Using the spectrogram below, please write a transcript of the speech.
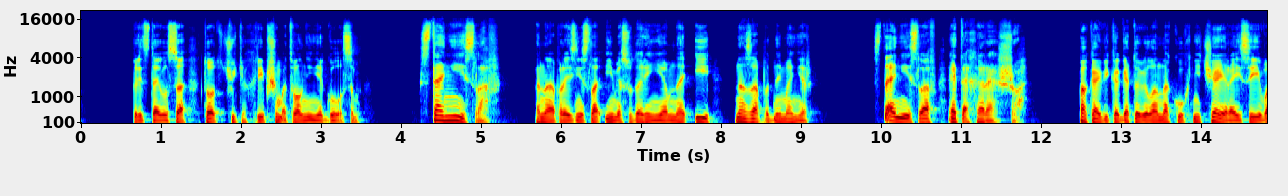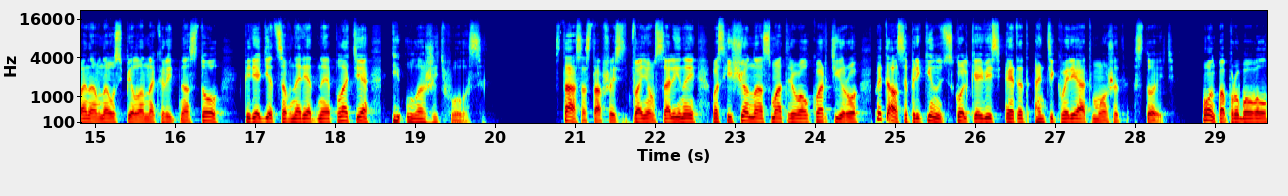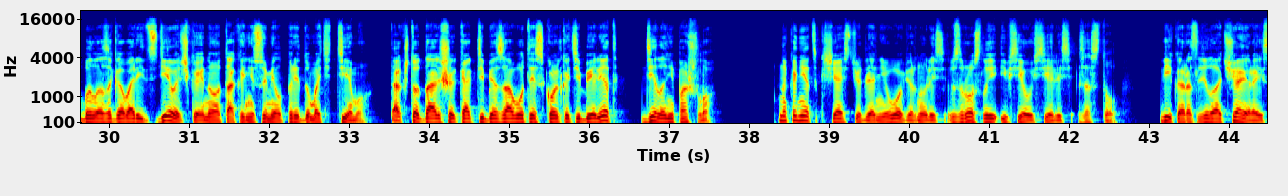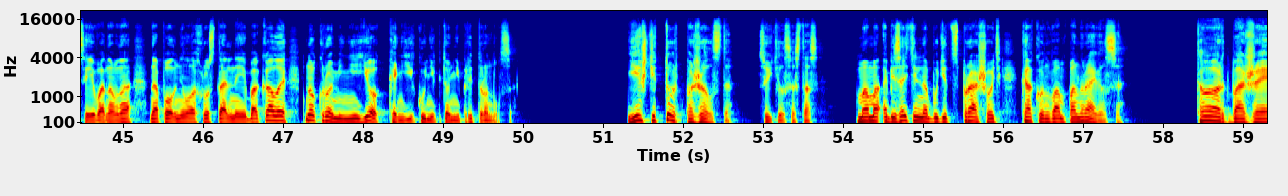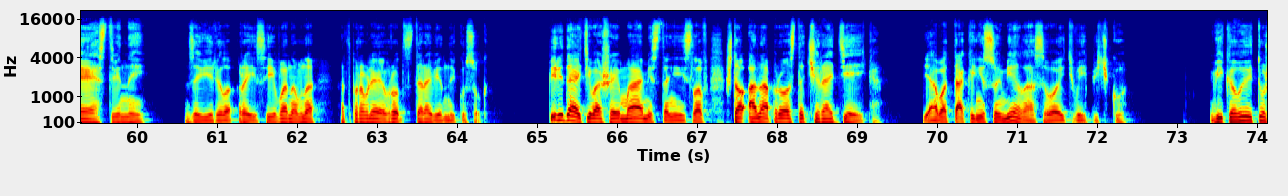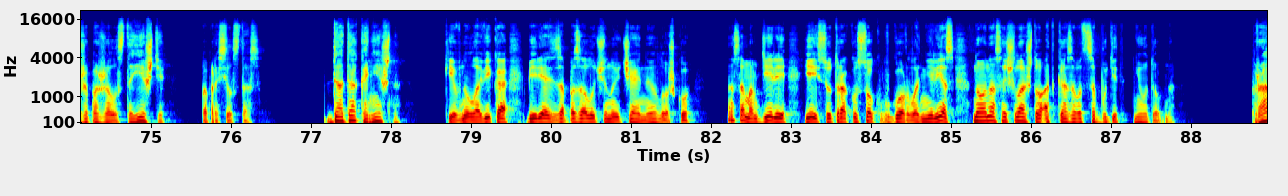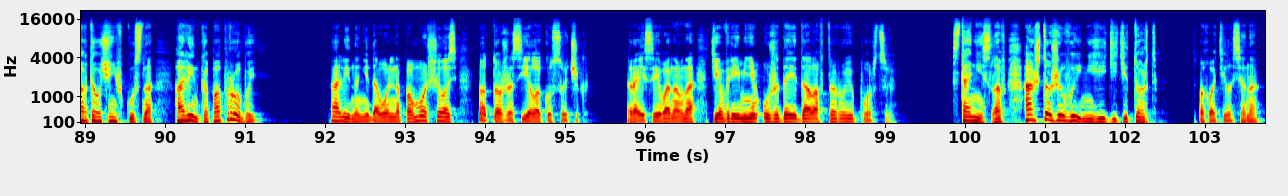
представился тот чуть охрипшим от волнения голосом. Станислав. Она произнесла имя с ударением на и на западный манер. Станислав это хорошо. Пока Вика готовила на кухне чай, Раиса Ивановна успела накрыть на стол, переодеться в нарядное платье и уложить волосы. Стас, оставшись вдвоем с Алиной, восхищенно осматривал квартиру, пытался прикинуть, сколько весь этот антиквариат может стоить. Он попробовал было заговорить с девочкой, но так и не сумел придумать тему. Так что дальше «как тебя зовут и сколько тебе лет» дело не пошло. Наконец, к счастью для него, вернулись взрослые и все уселись за стол. Вика разлила чай, Раиса Ивановна наполнила хрустальные бокалы, но кроме нее к коньяку никто не притронулся. «Ешьте торт, пожалуйста», – суетился Стас. «Мама обязательно будет спрашивать, как он вам понравился». «Торт божественный», – заверила Раиса Ивановна, отправляя в рот здоровенный кусок. «Передайте вашей маме, Станислав, что она просто чародейка. Я вот так и не сумела освоить выпечку». «Вика, вы тоже, пожалуйста, ешьте», – попросил Стас. «Да-да, конечно», – кивнула Вика, берясь за позолоченную чайную ложку. На самом деле, ей с утра кусок в горло не лез, но она сочла, что отказываться будет неудобно. Правда очень вкусно. Алинка, попробуй. Алина недовольно поморщилась, но тоже съела кусочек. Раиса Ивановна тем временем уже доедала вторую порцию. Станислав, а что же вы не едите торт? спохватилась она.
